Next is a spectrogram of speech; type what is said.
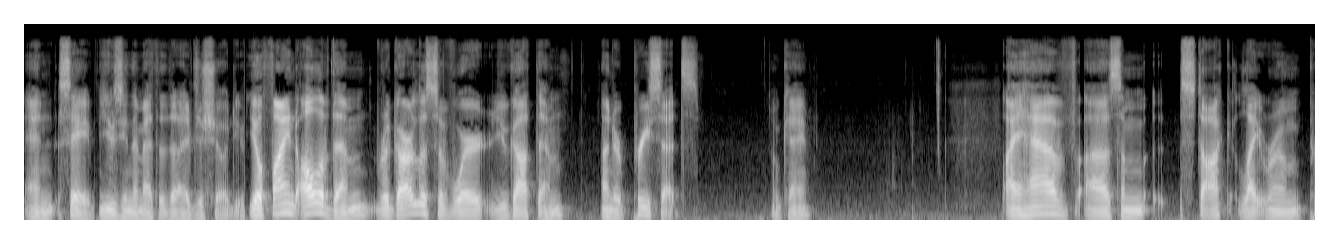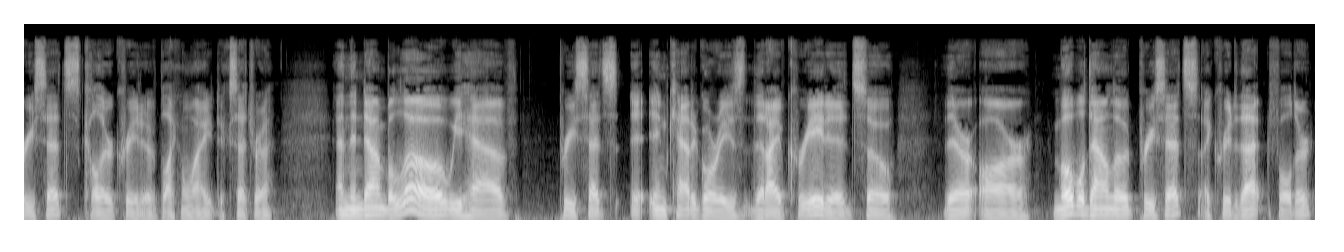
and saved using the method that I've just showed you. You'll find all of them, regardless of where you got them, under presets. Okay. I have uh, some stock Lightroom presets, color, creative, black and white, etc. And then down below we have presets in categories that I've created. So there are mobile download presets. I created that folder.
